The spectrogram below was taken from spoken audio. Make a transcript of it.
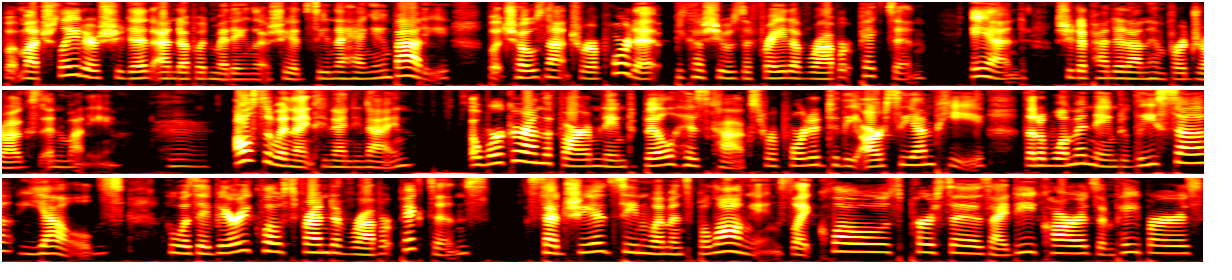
but much later she did end up admitting that she had seen the hanging body, but chose not to report it because she was afraid of Robert Pickton and she depended on him for drugs and money. Hmm. Also in 1999, a worker on the farm named Bill Hiscox reported to the RCMP that a woman named Lisa Yelds, who was a very close friend of Robert Pickton's, said she had seen women's belongings like clothes, purses, ID cards, and papers.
